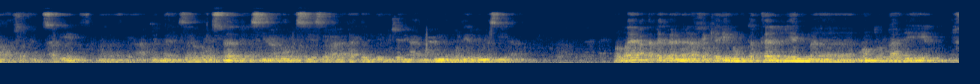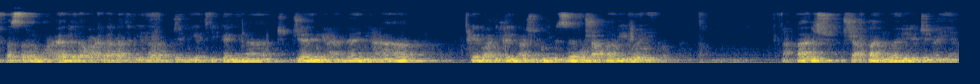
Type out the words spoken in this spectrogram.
على أشرف المرسلين. عبد الملك زاد الأستاذ بقسم العلوم السياسيه وعلاقات الدوليه بجامعة محمد المدير بالمسيره. والله أعتقد بان الأخ الكريم المتكلم منذ قليل اختصر المعادلة وعلاقة الإدارة بالجمعيات في كلمة جامعة مانعة. كاين واحد الكلمة عجبتني بزاف واش عطاني الوالي؟ عقال واش عطاني الوالي للجمعية؟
